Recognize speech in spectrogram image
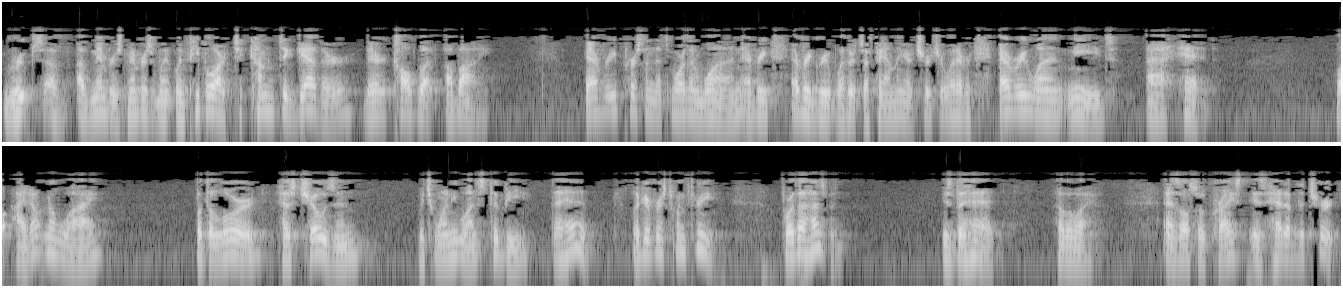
groups of, of members. Members, when, when people are to come together, they're called what? A body. Every person that's more than one, every every group, whether it's a family or church or whatever, everyone needs a head. Well, I don't know why, but the Lord has chosen which one He wants to be the head. Look at verse 23. For the husband is the head of the wife, as also Christ is head of the church,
